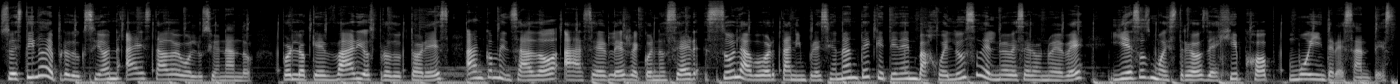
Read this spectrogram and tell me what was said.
su estilo de producción ha estado evolucionando, por lo que varios productores han comenzado a hacerles reconocer su labor tan impresionante que tienen bajo el uso del 909 y esos muestreos de hip hop muy interesantes.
